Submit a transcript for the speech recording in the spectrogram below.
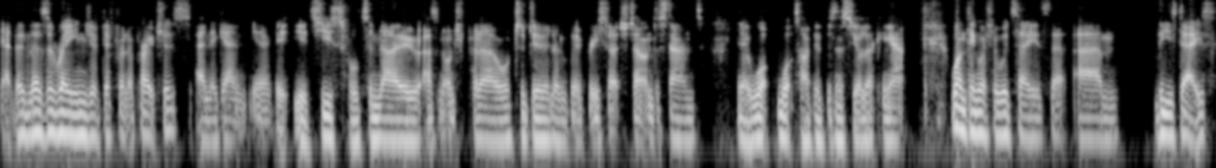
yeah, there's a range of different approaches. And again, you know, it, it's useful to know as an entrepreneur or to do a little bit of research to understand, you know, what, what type of business you're looking at. One thing which I would say is that, um, these days,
